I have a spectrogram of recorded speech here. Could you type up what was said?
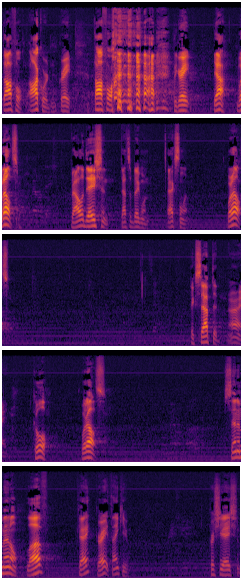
Thoughtful, awkward, great. Thoughtful, great. Yeah, what else? Validation. That's a big one. Excellent. What else? Accepted. All right. Cool. What else? Sentimental. Love? Okay, great. Thank you. Appreciation.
